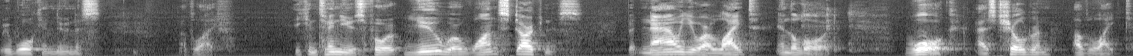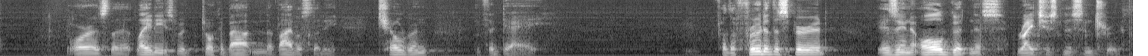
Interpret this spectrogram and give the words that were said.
we walk in newness of life. He continues, For you were once darkness, but now you are light in the Lord. Walk as children of light or as the ladies would talk about in the Bible study, children of the day. For the fruit of the Spirit is in all goodness, righteousness, and truth,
